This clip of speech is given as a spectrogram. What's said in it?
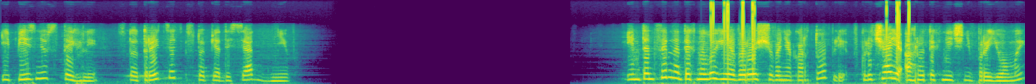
і пізньостиглі 130-150 днів. Інтенсивна технологія вирощування картоплі включає агротехнічні прийоми,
